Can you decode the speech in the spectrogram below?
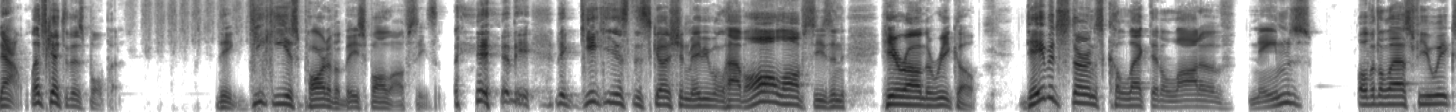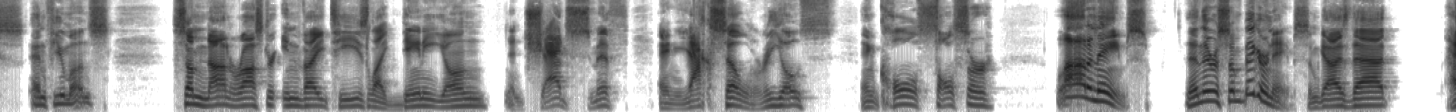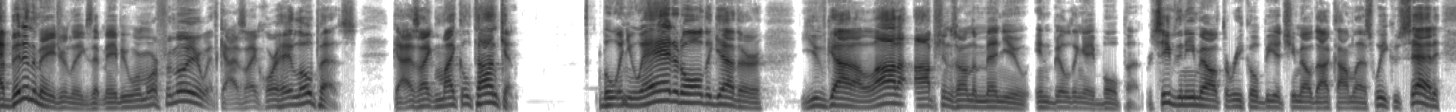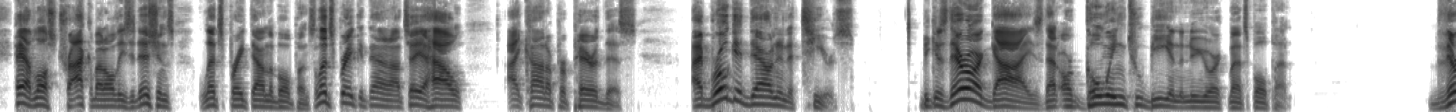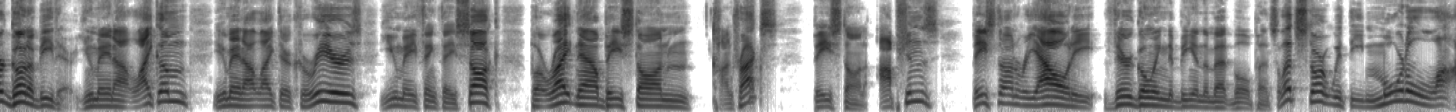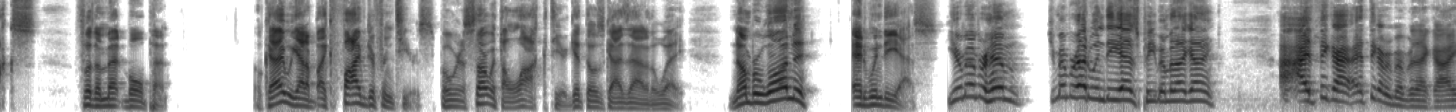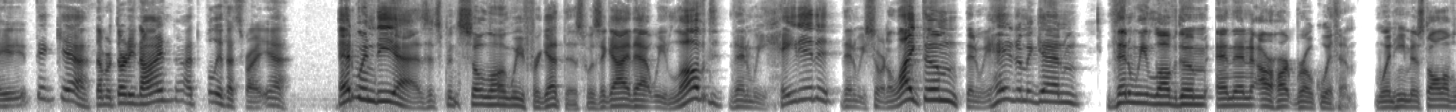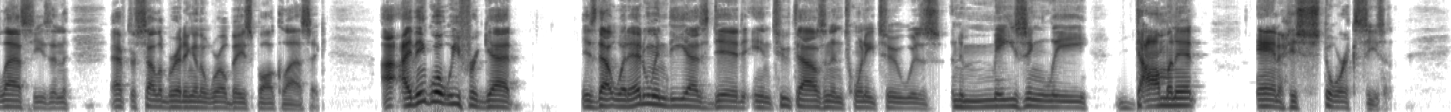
Now, let's get to this bullpen. The geekiest part of a baseball offseason. the, the geekiest discussion maybe we'll have all offseason here on the Rico. David Stearns collected a lot of names over the last few weeks and few months. Some non roster invitees like Danny Young and Chad Smith and Yacksel Rios and Cole Sulser. A lot of names. Then there are some bigger names, some guys that have been in the major leagues that maybe we're more familiar with, guys like Jorge Lopez, guys like Michael Tonkin. But when you add it all together, you've got a lot of options on the menu in building a bullpen. Received an email at thericob at gmail.com last week who said, Hey, I've lost track about all these additions. Let's break down the bullpen. So let's break it down, and I'll tell you how I kind of prepared this. I broke it down into tiers because there are guys that are going to be in the New York Mets bullpen they're going to be there. You may not like them. You may not like their careers. You may think they suck. But right now, based on contracts, based on options, based on reality, they're going to be in the Met bullpen. So let's start with the mortal locks for the Met bullpen. Okay, we got uh, like five different tiers, but we're going to start with the lock tier. Get those guys out of the way. Number one, Edwin Diaz. You remember him? Do you remember Edwin Diaz, Pete? Remember that guy? I, I think I, I think I remember that guy. I think yeah, number thirty nine. I believe that's right. Yeah. Edwin Diaz, it's been so long we forget this, was a guy that we loved, then we hated, then we sort of liked him, then we hated him again, then we loved him, and then our heart broke with him when he missed all of last season after celebrating in the World Baseball Classic. I, I think what we forget is that what Edwin Diaz did in 2022 was an amazingly dominant and a historic season.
